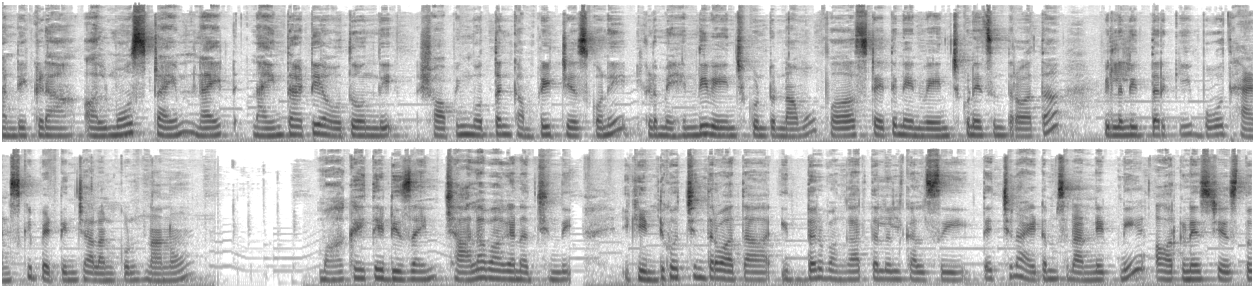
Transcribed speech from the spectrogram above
అండ్ ఇక్కడ almost time night nine thirty అవుతోంది. షాపింగ్ మొత్తం కంప్లీట్ చేసుకొని ఇక్కడ మెహందీ వేయించుకుంటున్నాము. ఫస్ట్ అయితే నేను వేయించుకునేసిన తర్వాత పిల్లలిద్దరికి బోత్ హ్యాండ్స్కి పెట్టించాలనుకుంటున్నాను. మాకైతే డిజైన్ చాలా బాగా నచ్చింది. ఇక ఇంటికి వచ్చిన తర్వాత ఇద్దరు బంగారు తల్లులు కలిసి తెచ్చిన ఐటమ్స్ అన్నిటినీ ఆర్గనైజ్ చేస్తూ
